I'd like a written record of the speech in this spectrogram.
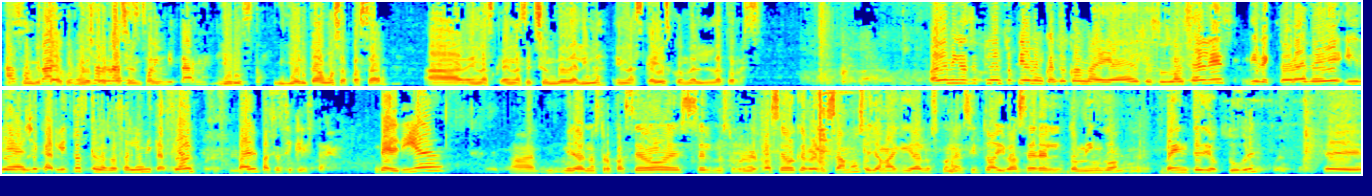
Al contrario muchas gracias por invitarme. Un gusto. Y ahorita vamos a pasar a, en, las, en la sección de Dalila, en las calles con Dalila Torres. Hola amigos de Filantropía, me encuentro con María de Jesús González, directora de IDH Carlitos, que nos va a hacer la invitación para el paseo ciclista del día. Ah, mira, nuestro paseo es el, nuestro primer paseo que realizamos, se llama Guía Los con Éxito y va a ser el domingo 20 de octubre de,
